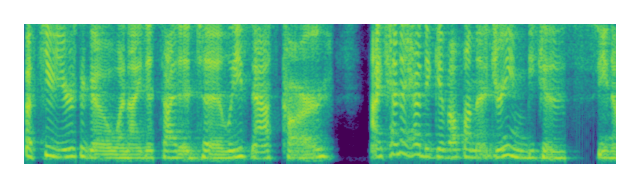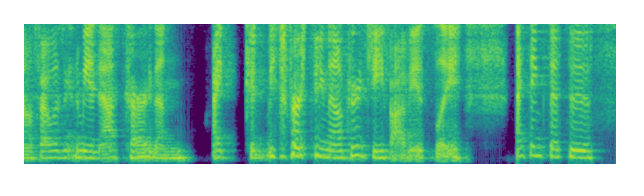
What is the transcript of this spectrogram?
A few years ago, when I decided to leave NASCAR, I kind of had to give up on that dream because, you know, if I wasn't going to be in NASCAR, then I couldn't be the first female crew chief, obviously. I think this is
